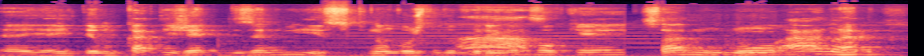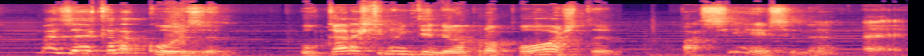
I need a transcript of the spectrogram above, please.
é, e aí tem um bocado de gente dizendo isso, que não gostou do Coringa ah, porque, sabe, não, ah, não é. Mas é aquela coisa. O cara que não entendeu a proposta, paciência, né? É.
